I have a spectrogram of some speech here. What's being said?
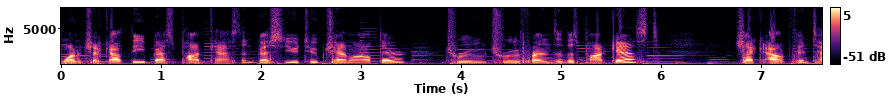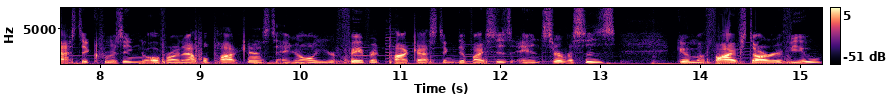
Want to check out the best podcast and best YouTube channel out there? True, true friends of this podcast? Check out Fantastic Cruising over on Apple Podcast and all your favorite podcasting devices and services. Give them a five star review.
